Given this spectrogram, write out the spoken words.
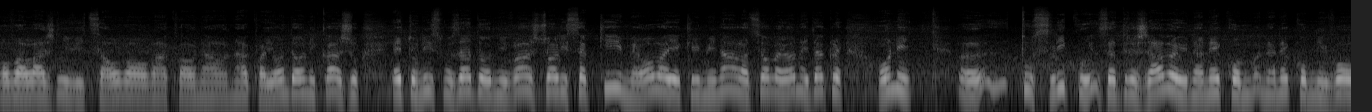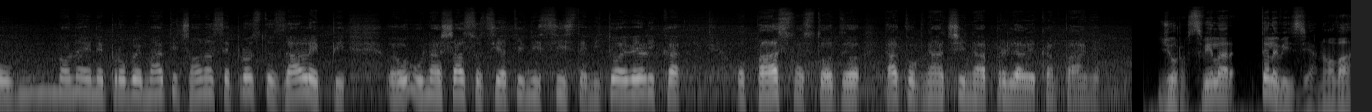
ova lažljivica, ova ovakva, ona onakva i onda oni kažu, eto, nismo zadovoljni vlašću, ali sa kime? Ova je kriminalac, ova je onaj. Dakle, oni e, tu sliku zadržavaju na nekom, na nekom nivou, ona je neproblematična, ona se prosto zalepi e, u naš asocijativni sistem i to je velika opasnost od takvog načina prljave kampanje. Đuro Svilar, Televizija Nova.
